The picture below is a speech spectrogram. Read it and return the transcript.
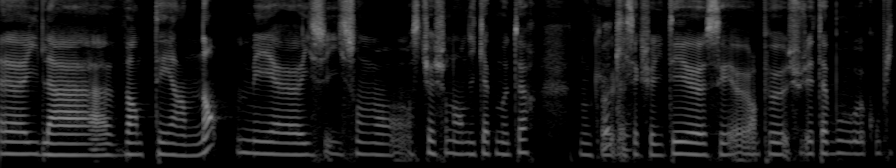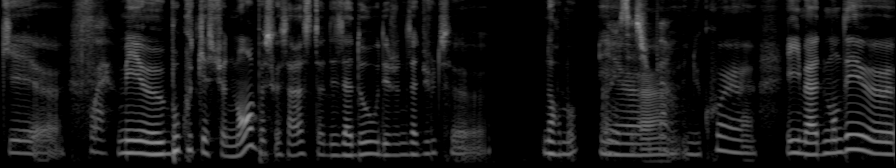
Euh, il a 21 ans, mais euh, ils, ils sont en situation de handicap moteur. Donc euh, la sexualité, c'est un peu sujet tabou, compliqué, Ouais. mais beaucoup de questionnements parce que ça reste des ados ou des jeunes adultes normaux. Et, Ouais, c'est euh, super. et du coup, euh, et il m'a demandé euh,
